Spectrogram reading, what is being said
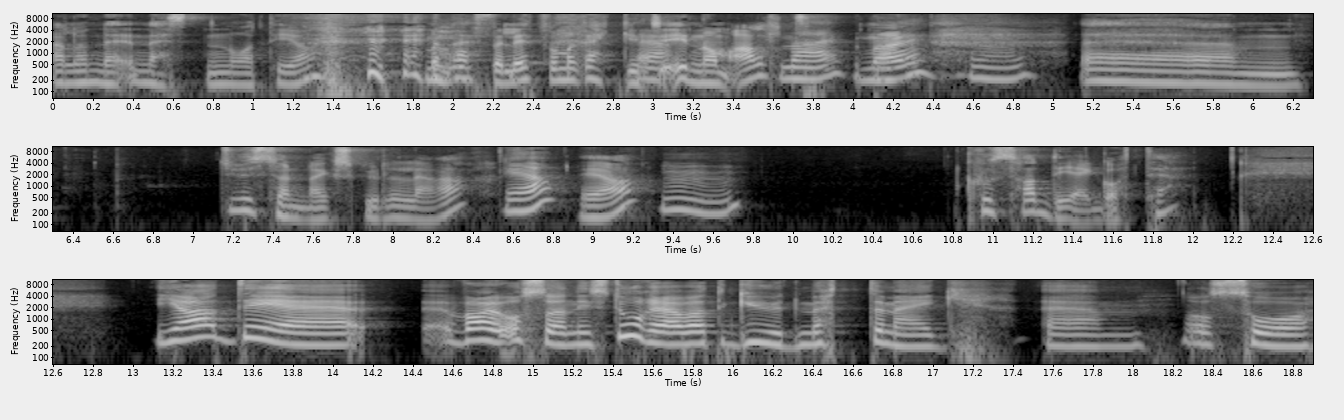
Eller ne nesten nåtida? Vi hopper litt, for vi rekker ikke Ja. innom alt. Nei. Nei. Mm. Uh, du er søndagsskolelærer. Ja. Ja. Mm. Hvordan har det gått til? Ja, det var jo også en historie av at Gud møtte meg, um, og så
